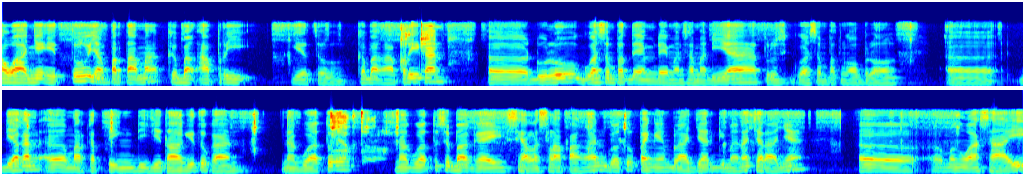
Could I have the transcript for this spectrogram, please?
Awalnya itu yang pertama ke Bang Apri gitu. Ke Bang Apri kan eh dulu gua sempat DM-DM sama dia, terus gua sempat ngobrol. eh dia kan eh, marketing digital gitu kan. Nah, gua tuh ya betul Nah, gua tuh sebagai sales lapangan, gua tuh pengen belajar gimana caranya eh, menguasai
